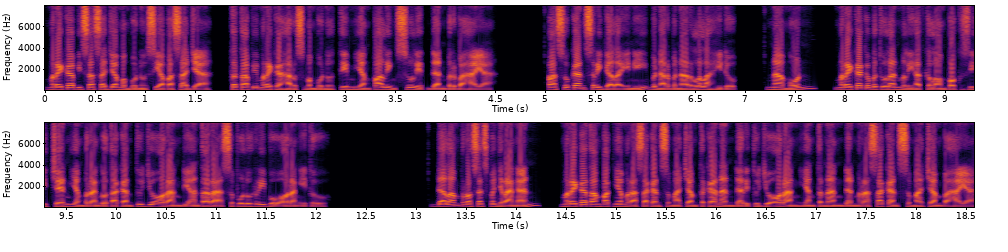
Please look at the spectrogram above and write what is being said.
Mereka bisa saja membunuh siapa saja, tetapi mereka harus membunuh tim yang paling sulit dan berbahaya. Pasukan serigala ini benar-benar lelah hidup. Namun, mereka kebetulan melihat kelompok Zichen yang beranggotakan tujuh orang di antara sepuluh ribu orang itu. Dalam proses penyerangan, mereka tampaknya merasakan semacam tekanan dari tujuh orang yang tenang dan merasakan semacam bahaya.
